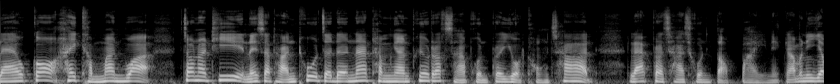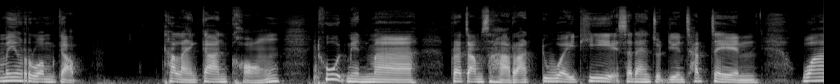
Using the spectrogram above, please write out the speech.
แล้วก็ให้คำมั่นว่าเจ้าหน้าที่ในสถานทูตจะเดินหน้าทำงานเพื่อรักษาผลประโยชน์ของชาติ และประชาชนต่อไปนะครับอันนี้ยังไม่รวมกับแถลงการของทูตเมียนมาประจำสหรัฐด้วยที่แสดงจุดยืนชัดเจนว่า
